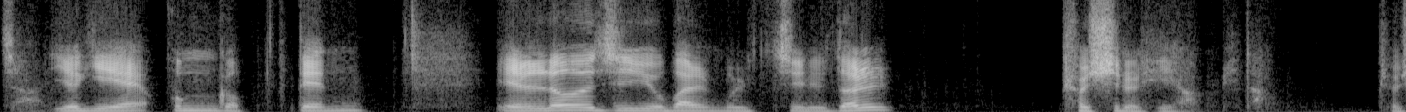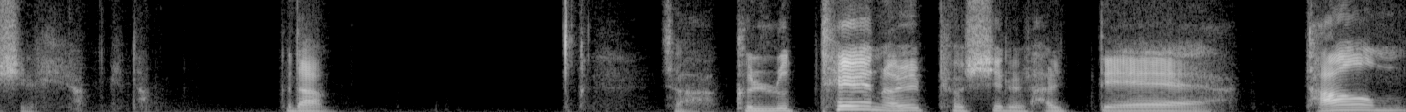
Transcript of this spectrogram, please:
자, 여기에 언급된 엘러지 유발 물질들 표시를 해야 합니다. 표시를 해야 합니다. 그 다음 자, 글루텐을 표시를 할 때 다음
